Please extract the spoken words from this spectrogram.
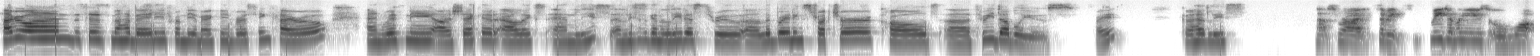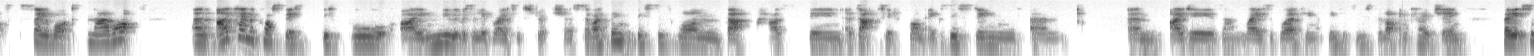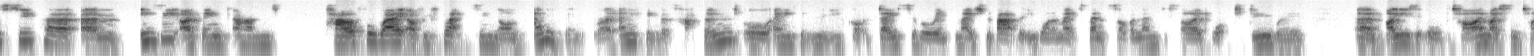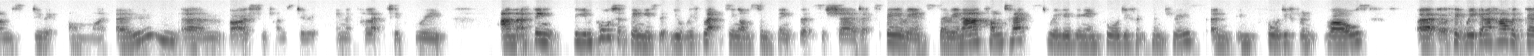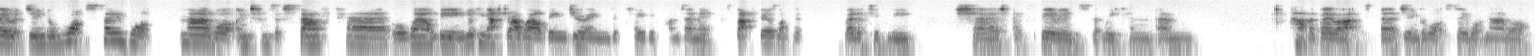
Hi everyone, this is Maha Bali from the American University in Cairo, and with me are Sheker, Alex, and Lise. And Lise is going to lead us through a liberating structure called uh, three W's, right? Go ahead, Lise. That's right. So it's three W's or what, so what, now what. And I came across this before I knew it was a liberating structure. So I think this is one that has been adapted from existing um, um, ideas and ways of working. I think it's used a lot in coaching, but it's a super um, easy, I think, and powerful way of reflecting on anything, right? Anything that's happened or anything that you've got data or information about that you want to make sense of and then decide what to do with. Um, I use it all the time. I sometimes do it on my own, um, but I sometimes do it in a collective group. And I think the important thing is that you're reflecting on something that's a shared experience. So in our context, we're living in four different countries and in four different roles. Uh, I think we're going to have a go at doing a what, so what, now what in terms of self-care or well-being, looking after our well-being during the COVID pandemic. That feels like a relatively shared experience that we can um, have a go at uh, doing a what, so what, now what.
